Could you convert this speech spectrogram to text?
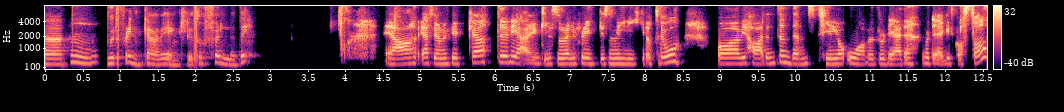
uh, Mm. hvor flinke er vi egentlig til å følge de? Ja, jeg tror nok ikke at vi er egentlig så veldig flinke som vi liker å tro. Og vi har en tendens til å overvurdere vårt eget kosthold.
